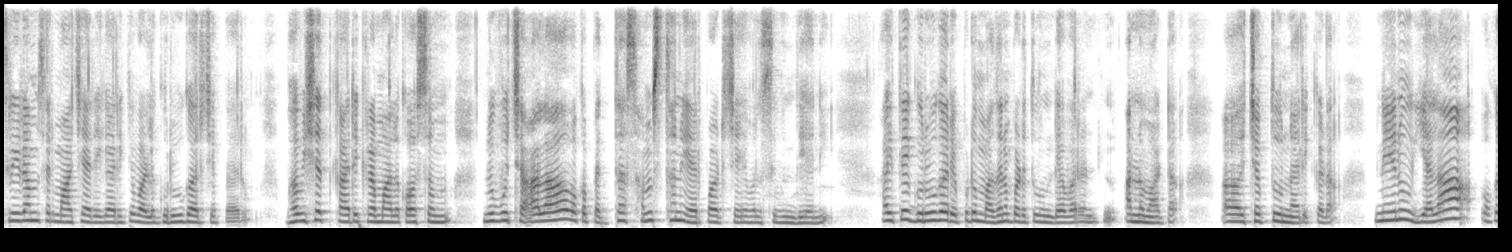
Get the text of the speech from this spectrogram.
శ్రీరామ్ శర్మాచార్య గారికి వాళ్ళ గురువు గారు చెప్పారు భవిష్యత్ కార్యక్రమాల కోసం నువ్వు చాలా ఒక పెద్ద సంస్థను ఏర్పాటు చేయవలసి ఉంది అని. అయితే గురువుగారు ఎప్పుడు మదన పడుతూ ఉండేవారు అన్నమాట. చెప్తూ ఉన్నారు ఇక్కడ నేను ఎలా ఒక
